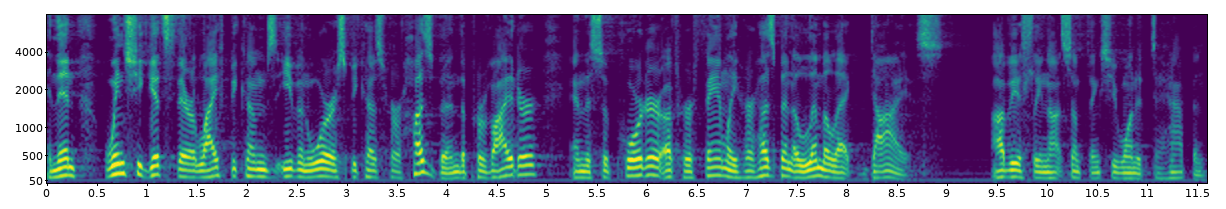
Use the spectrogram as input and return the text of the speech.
And then when she gets there, life becomes even worse because her husband, the provider and the supporter of her family, her husband Elimelech, dies. Obviously, not something she wanted to happen.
